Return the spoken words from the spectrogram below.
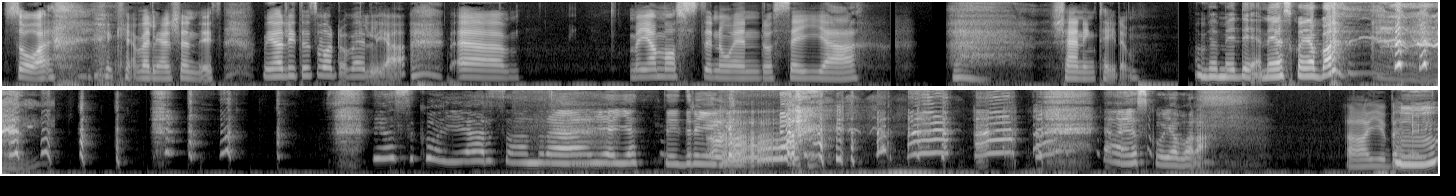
Så kan jag välja en kändis. Men jag har lite svårt att välja. Ehm, men jag måste nog ändå säga Channing Tatum. Vem är det? Nej jag skojar bara. jag skojar Sandra, jag är jättedryg. ja, jag skojar bara. Ja, you better. Mm,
